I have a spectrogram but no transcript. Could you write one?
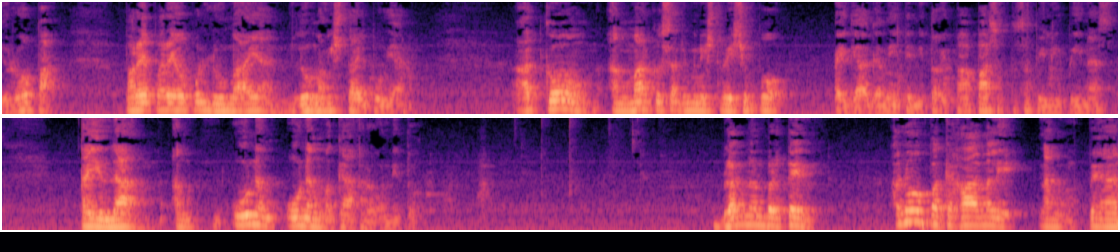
Europa. Pare-pareho po luma yan. Lumang style po yan. At kung ang Marcos administration po ay gagamitin ito, ipapasok to sa Pilipinas, kayo lang ang unang-unang magkakaroon nito Vlog number 10. Ano ang pagkakamali ng, uh,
